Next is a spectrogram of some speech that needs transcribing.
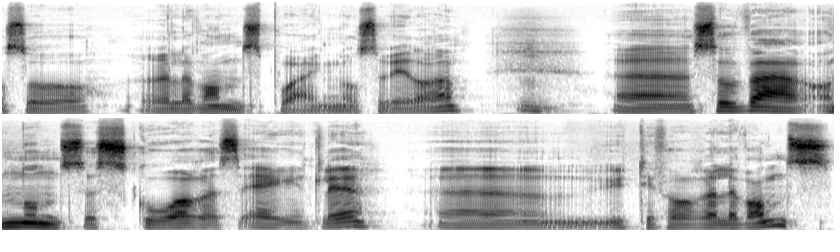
altså relevanspoeng osv. Så, videre. Mm. Eh, så hver annonse scores egentlig eh, ut ifra relevans.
